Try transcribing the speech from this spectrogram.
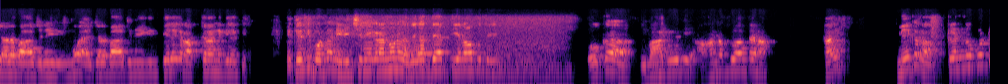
ජල භාජනයකින් හෝ ඇල් ජල භාජනයකින් කියලා ඒක රත් කරන්න කියලා කියනවා. එතෙන්දි පොඩ්ඩක් නිරීක්ෂණය කරන්න ඕනේ වැදගත් දෙයක් තියෙනවා පුතේ. ඕක විභාගයේදී අහන්න පුළුවන් තැන. හරි. මේක රත් කරනකොට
